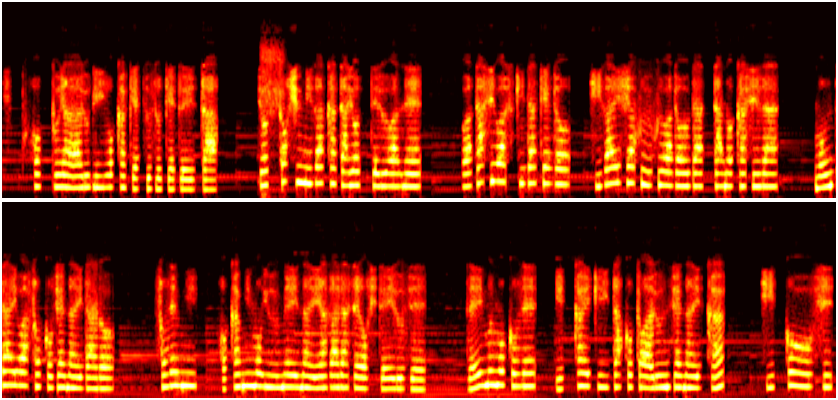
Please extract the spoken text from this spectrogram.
ヒップホップや RB をかけ続けていた。ちょっと趣味が偏ってるわね。私は好きだけど、被害者夫婦はどうだったのかしら。問題はそこじゃないだろ。それに、他にも有名な嫌がらせをしているぜ。霊夢もこれ、一回聞いたことあるんじゃないか？筆行押し、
